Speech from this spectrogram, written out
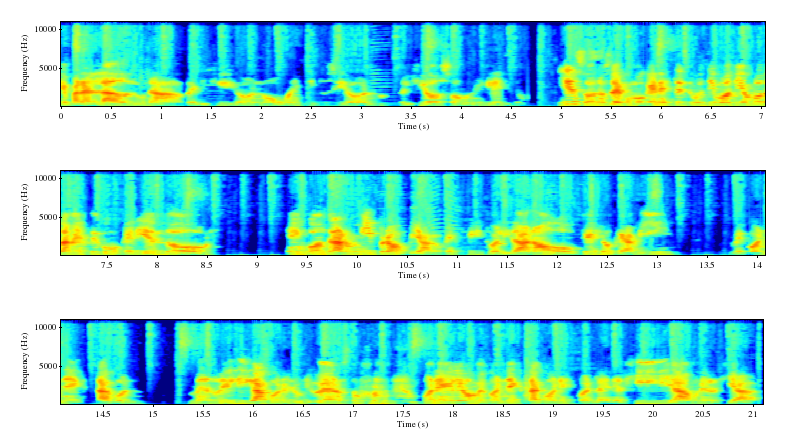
que para el lado de una religión o una institución religiosa o una iglesia. y eso, no sé, como que en este último tiempo también estoy como queriendo encontrar mi propia espiritualidad, ¿no? O qué es lo que a mí me conecta con, me religa con el universo, con él, o me conecta con, con la energía, una energía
